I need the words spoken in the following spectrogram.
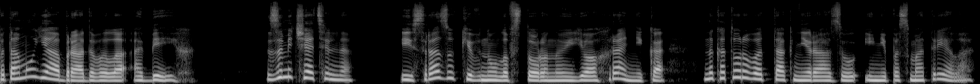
Потому я обрадовала обеих. «Замечательно!» И сразу кивнула в сторону ее охранника, на которого так ни разу и не посмотрела.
